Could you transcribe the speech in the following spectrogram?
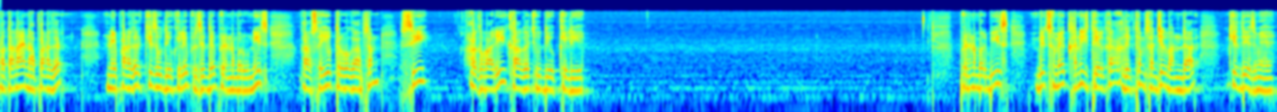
बताना है नापानगर नेपानगर किस उद्योग के लिए प्रसिद्ध है? प्रश्न नंबर उन्नीस। का सही उत्तर होगा ऑप्शन सी, अखबारी कागज़ उद्योग के लिए। प्रश्न नंबर बीस, विश्व में खनिज तेल का अधिकतम संचित भंडार किस देश में है?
